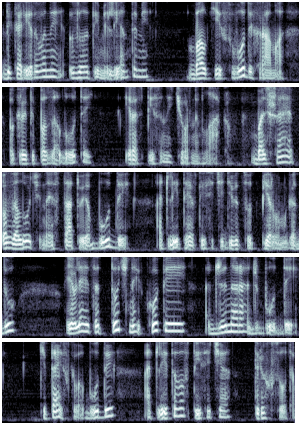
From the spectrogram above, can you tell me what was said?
декорированы золотыми лентами, балки и своды храма покрыты позолотой и расписаны черным лаком. Большая позолоченная статуя Будды, отлитая в 1901 году, является точной копией Джинарадж Будды, китайского Будды, отлитого в 1900 300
